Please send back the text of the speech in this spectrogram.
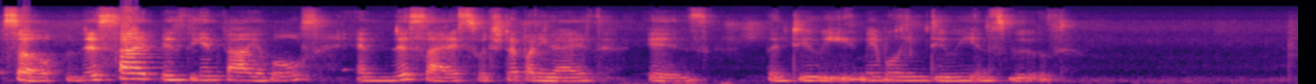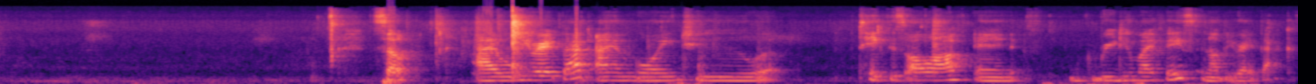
So this side is the Infallibles, and this side I switched up on you guys is the Dewy, Maybelline Dewy and Smooth. So I will be right back. I am going to take this all off and redo my face and I'll be right back.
